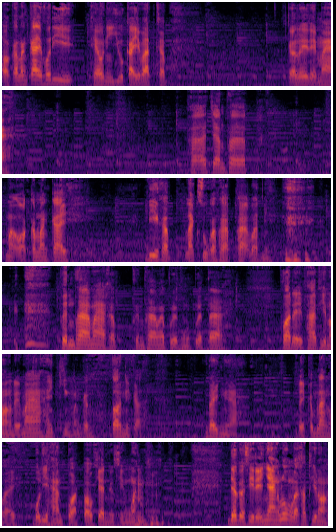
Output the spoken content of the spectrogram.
ออกกำลังกายพอดีแถวนี้อยู่ไกลวัดครับ ก็เลยได้มาพระอาจารย์พระมาออกกำลังกายดีครับรักสุขภาพพระวัดนี้ เพื่อนผ้ามากครับ เพื่อนผ้ามาเปิดหูเปิดตาพ่อได้พาพี่น้องได้มาให้กิ่งน้ำกันตอนนี้ก็ได้เหงื่อได้กำลังไหลบริหารปอดเป่าแค้นจนสิงวัน เดี๋ยวก็สีได้ย่างลงแล้วครับพี่น้อง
